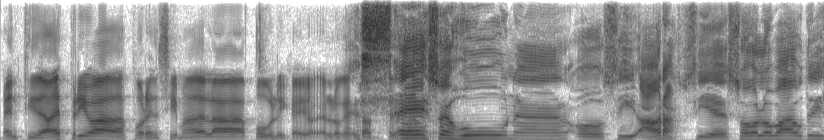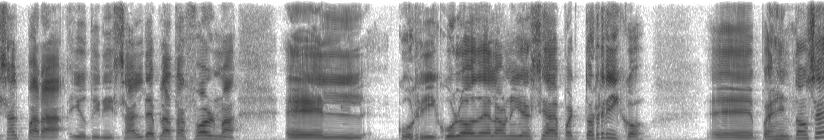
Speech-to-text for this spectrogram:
entidades privadas por encima de la pública. Es lo que está eso es una. O si ahora, si eso lo va a utilizar para y utilizar de plataforma el currículo de la Universidad de Puerto Rico, eh, pues entonces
